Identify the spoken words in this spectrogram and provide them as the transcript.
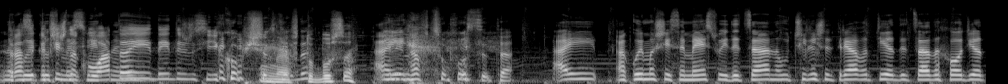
на Трябва да се качиш на колата свикнали. и да идеш да си ги купиш от На автобуса. А Или и, на автобуса, да. а и ако имаш и семейство и деца, на училище трябва тия деца да ходят.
